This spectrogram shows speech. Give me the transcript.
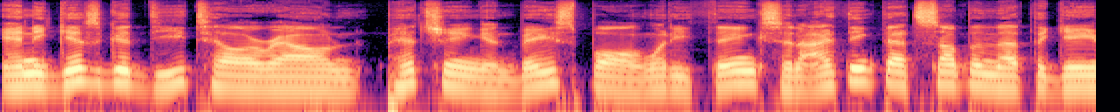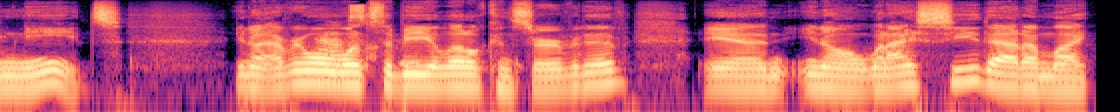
and he gives good detail around pitching and baseball and what he thinks. And I think that's something that the game needs. You know, everyone Absolutely. wants to be a little conservative, and you know when I see that, I'm like,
